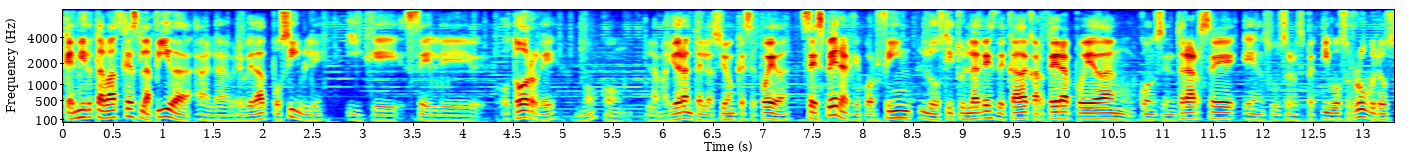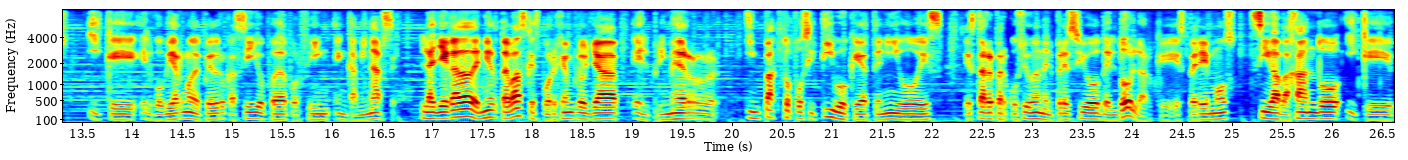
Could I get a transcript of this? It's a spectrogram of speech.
que Mirta Vázquez la pida a la brevedad posible y que se le otorgue, ¿no? con la mayor antelación que se pueda, se espera que por fin los titulares de cada cartera puedan concentrarse en sus respectivos rubros y que el gobierno de Pedro Castillo pueda por fin encaminarse. La llegada de Mirta Vázquez, por ejemplo, ya el primer impacto positivo que ha tenido es esta repercusión en el precio del dólar, que esperemos siga bajando y que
